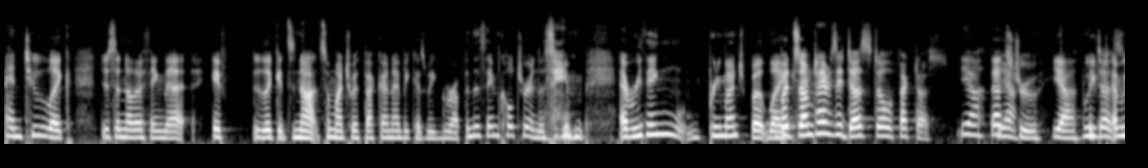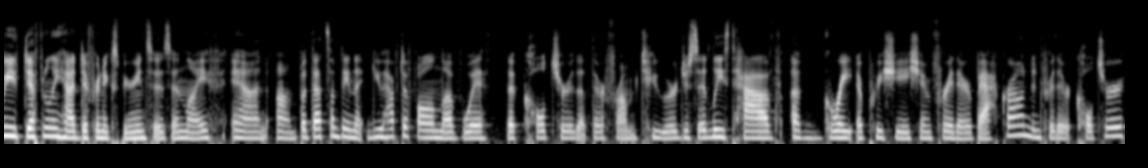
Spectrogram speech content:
and two like just another thing that if like it's not so much with Becca and I because we grew up in the same culture and the same everything pretty much but like But sometimes it does still affect us. Yeah, that's yeah. true. Yeah. We've and we've definitely had different experiences in life and um but that's something that you have to fall in love with the culture that they're from too or just at least have a great appreciation for their background and for their culture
